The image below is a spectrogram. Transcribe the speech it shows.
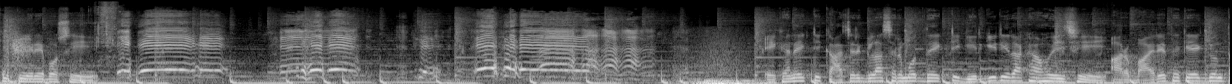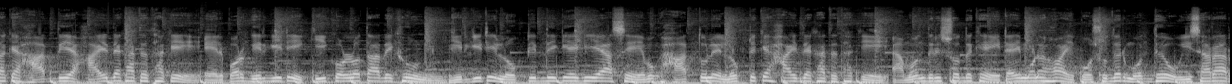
কিক মেরে বসে। এখানে একটি কাচের গ্লাসের মধ্যে একটি গিরগিটি রাখা হয়েছে। আর বাইরে থেকে একজন তাকে হাত দিয়ে হাই দেখাতে থাকে। এরপর গিরগিটি কি করল তা দেখুন। গিরগিটি লোকটির দিকে এগিয়ে আসে এবং হাত তুলে লোকটিকে হাই দেখাতে থাকে। এমন দৃশ্য দেখে এটাই মনে হয় পশুদের মধ্যেও ইশারার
